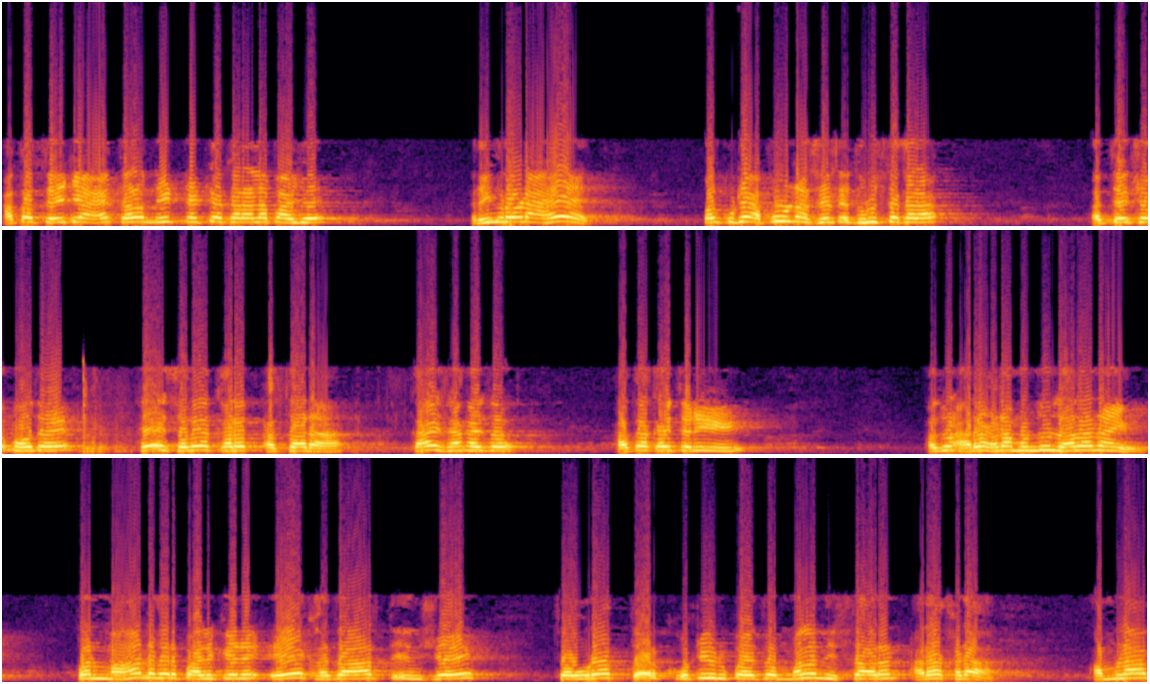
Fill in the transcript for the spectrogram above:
आता ते जे आहे त्याला नीटनेटकं करायला पाहिजे. रिंग रोड आहे. पण कुठे अपूर्ण असेल ते दुरुस्त करा. अध्यक्ष महोदय हे सगळं करत असताना काय सांगायचं? आता काहीतरी अजून आराखडा मंजूर झाला नाही. पण महानगरपालिकेने एक हजार तीनशे चौऱ्याहत्तर कोटी रुपयाचं मलनिस्तारण आराखडा अंमलात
